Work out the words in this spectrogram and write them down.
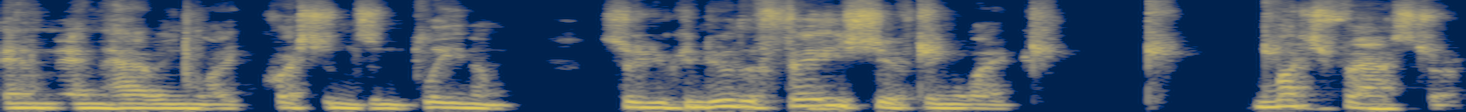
and, and having like questions in plenum. So you can do the phase shifting like much faster.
